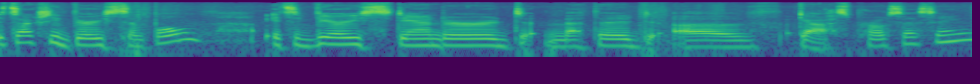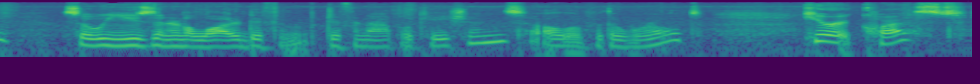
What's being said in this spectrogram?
It's actually very simple. It's a very standard method of gas processing. So we use it in a lot of different different applications all over the world. Here at Quest,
